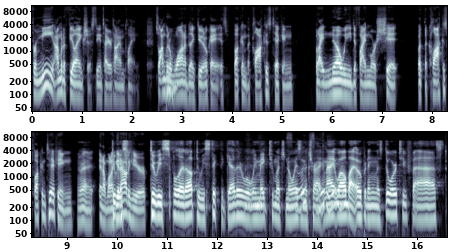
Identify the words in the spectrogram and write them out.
for me, I'm gonna feel anxious the entire time playing. So I'm gonna Mhm. want to be like, dude, okay, it's fucking the clock is ticking, but I know we need to find more shit. But the clock is fucking ticking, Right. and I want to get we out of here. Do we split up? Do we stick together? Will we make too much noise So and attract exciting. Nightwell by opening this door too fast?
